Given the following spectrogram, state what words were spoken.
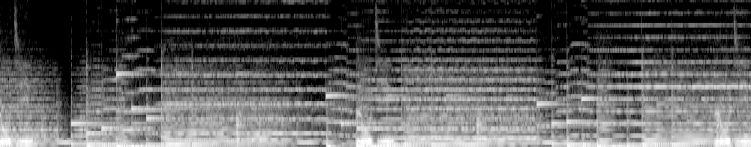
Loading. Loading. Loading.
